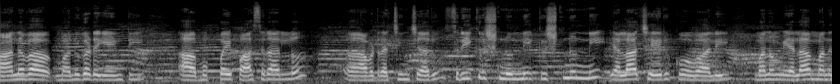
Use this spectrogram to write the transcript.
మానవ మనుగడ ఏంటి ఆ ముప్పై పాసురాల్లో ఆవిడ రచించారు. శ్రీకృష్ణుణ్ణి కృష్ణుణ్ణి ఎలా చేరుకోవాలి మనం ఎలా మన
